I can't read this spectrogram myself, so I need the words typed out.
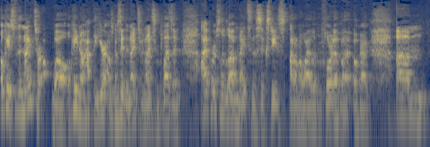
Okay, so the nights are, well, okay, no, half the year. I was gonna say the nights are nice and pleasant. I personally love nights in the 60s. I don't know why I live in Florida, but okay. Um,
